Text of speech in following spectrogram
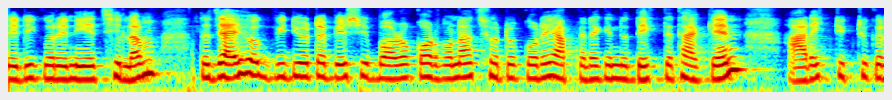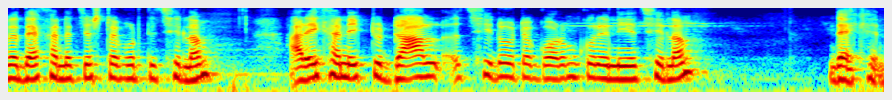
রেডি করে নিয়েছিলাম। তো যাই হোক, ভিডিওটা বেশি বড় করব না, ছোট করে আপনারা কিন্তু দেখতে থাকেন। আর একটু একটু করে দেখানোর চেষ্টা করতেছিলাম। আর এখানে একটু ডাল ছিল, ওটা গরম করে নিয়েছিলাম। দেখেন।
